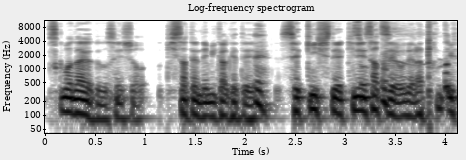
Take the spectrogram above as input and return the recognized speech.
筑波大学の選手を喫茶店で見かけて接近して記念撮影を狙ったっていう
